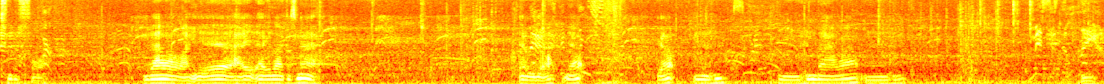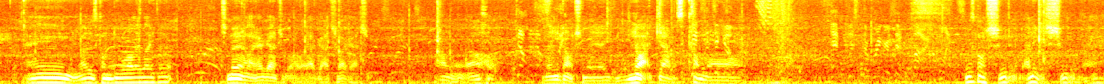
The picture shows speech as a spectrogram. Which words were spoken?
two to four. Bow Wow like, yeah, how, how you like us now? There we go. Yep. Yep. Mm-hmm. Mm-hmm. Bow Wow. Mm-hmm. Dang, y'all just come do all that like that? Chameleon like, I got you, all I got you, I got you. I mean, oh. No, you don't, Chameleon. You not got us. Come on. Who's gonna shoot him? I need to shoot him, man.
